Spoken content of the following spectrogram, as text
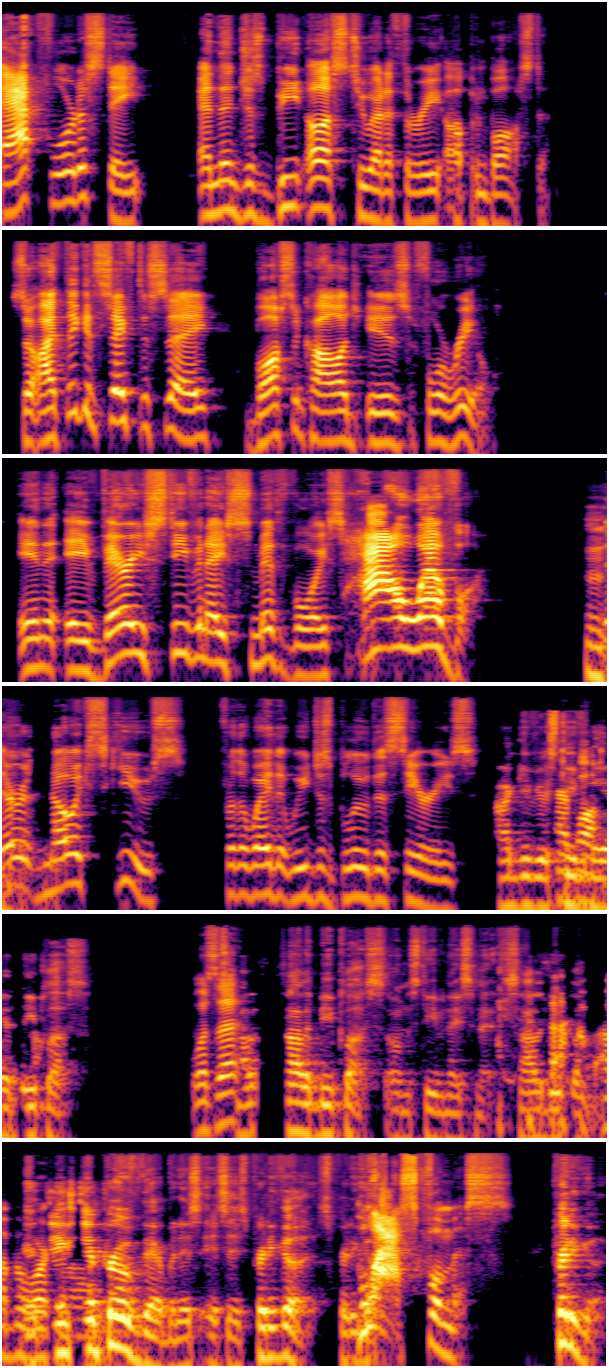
at Florida State, and then just beat us two out of three up in Boston. So I think it's safe to say Boston College is for real. In a very Stephen A. Smith voice, however, mm-hmm. there is no excuse for the way that we just blew this series. I give you a Stephen A. B plus. What's that? Solid, B plus on the Stephen A. Smith. Solid B plus. I've been working. Things improve there, but it's, it's it's pretty good. It's pretty blasphemous. Good. Pretty good.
